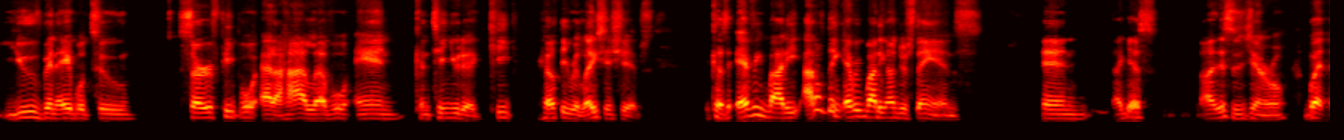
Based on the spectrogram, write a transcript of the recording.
you've been able to serve people at a high level and continue to keep healthy relationships because everybody I don't think everybody understands and I guess uh, this is general but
